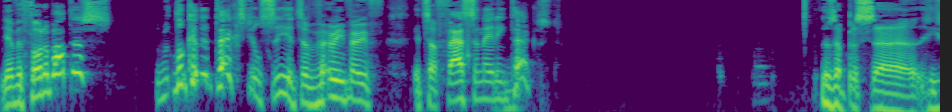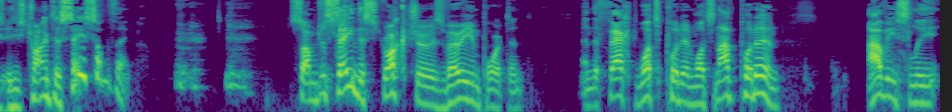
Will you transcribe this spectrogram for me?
you ever thought about this? Look at the text. You'll see it's a very, very, it's a fascinating text there's a uh, he's, he's trying to say something. So I'm just saying the structure is very important, and the fact what's put in, what's not put in. Obviously,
